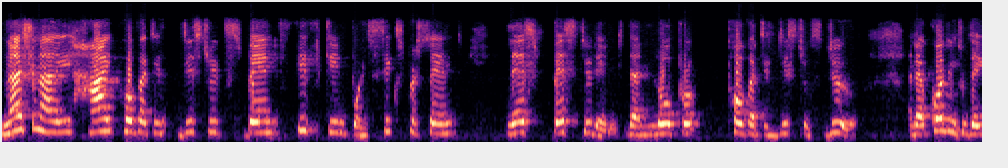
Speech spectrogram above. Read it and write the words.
Nationally, high poverty districts spend 15.6% less per student than low poverty districts do. And according to the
